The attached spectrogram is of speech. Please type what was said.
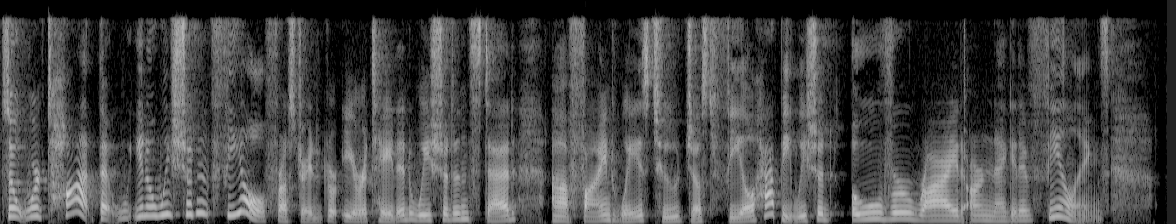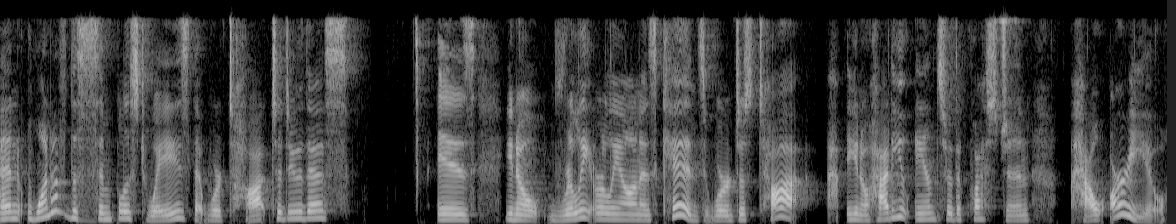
So we're taught that, you know, we shouldn't feel frustrated or irritated. We should instead uh, find ways to just feel happy. We should override our negative feelings. And one of the simplest ways that we're taught to do this is, you know, really early on as kids, we're just taught, you know, how do you answer the question, how are you?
